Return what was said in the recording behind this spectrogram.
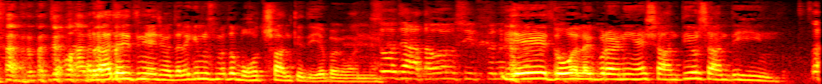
था राजा इतनी एज में था लेकिन उसमें तो बहुत शांति दी है भगवान ने। सो जाता वो पे ये दो अलग प्राणी है शांति और शांतिहीन।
